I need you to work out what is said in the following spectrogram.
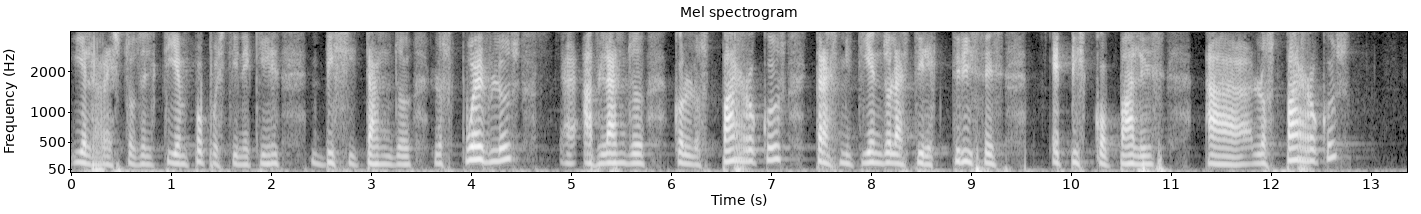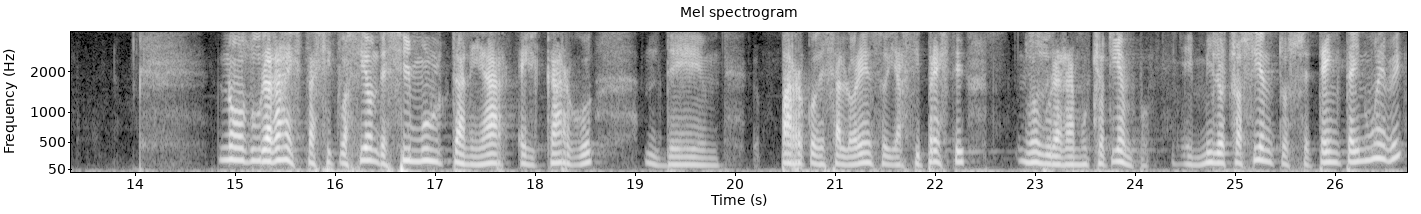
y el resto del tiempo pues tiene que ir visitando los pueblos, eh, hablando con los párrocos, transmitiendo las directrices episcopales a los párrocos. No durará esta situación de simultanear el cargo de párroco de San Lorenzo y arcipreste, no durará mucho tiempo en 1879,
